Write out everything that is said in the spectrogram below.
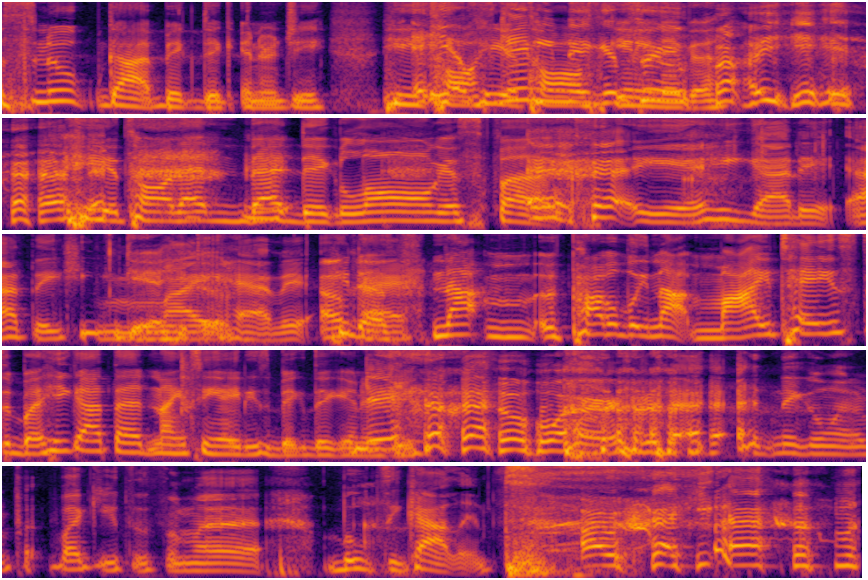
Snoop got big dick energy. He, He tall. a He a tall, nigga, skinny too. nigga. He a tall. That that dick long as fuck. yeah, he got it. I think he Yeah, might do. have it. Okay. He does not probably not my taste, but he got that 1980s big dick energy. Word. Nigga want to fuck you to some uh, Bootsy Collins. All right. Um,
